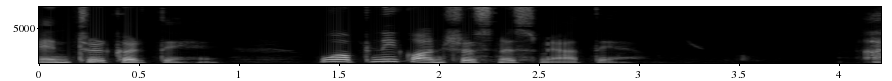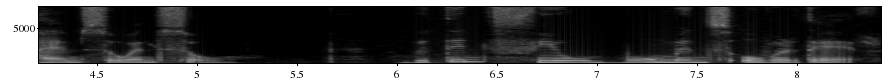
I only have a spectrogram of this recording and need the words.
एंटर करते हैं, वो अपनी कॉन्शियसनेस में आते हैं। I am so and so within few moments over there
